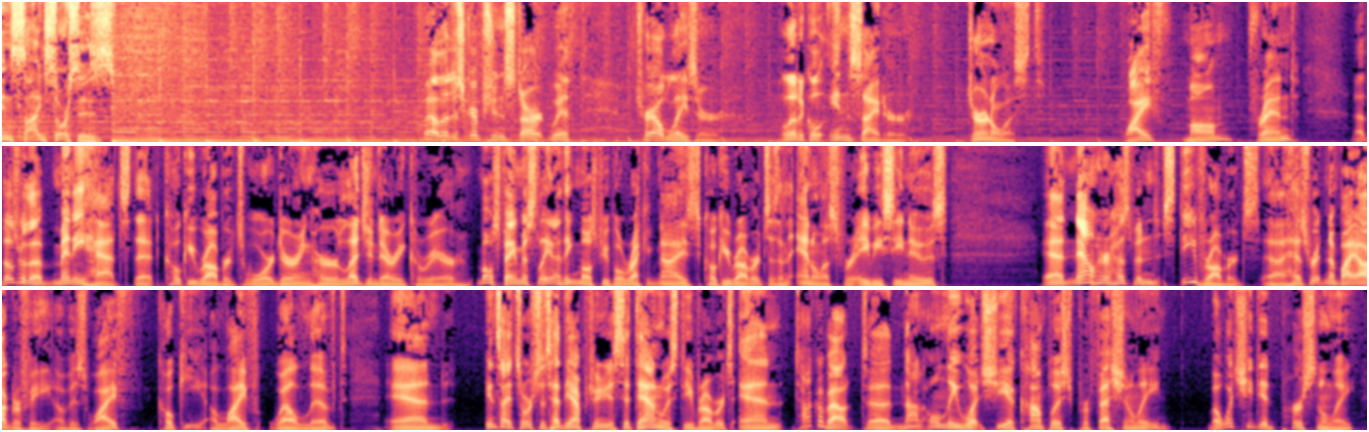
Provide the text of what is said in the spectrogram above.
Inside Sources. Well, the descriptions start with trailblazer, political insider, journalist, wife, mom, friend. Uh, those were the many hats that Cokie Roberts wore during her legendary career. Most famously, and I think most people recognized Cokie Roberts as an analyst for ABC News. And now her husband, Steve Roberts, uh, has written a biography of his wife, Cokie, A Life Well Lived. And Inside Sources had the opportunity to sit down with Steve Roberts and talk about uh, not only what she accomplished professionally, but what she did personally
